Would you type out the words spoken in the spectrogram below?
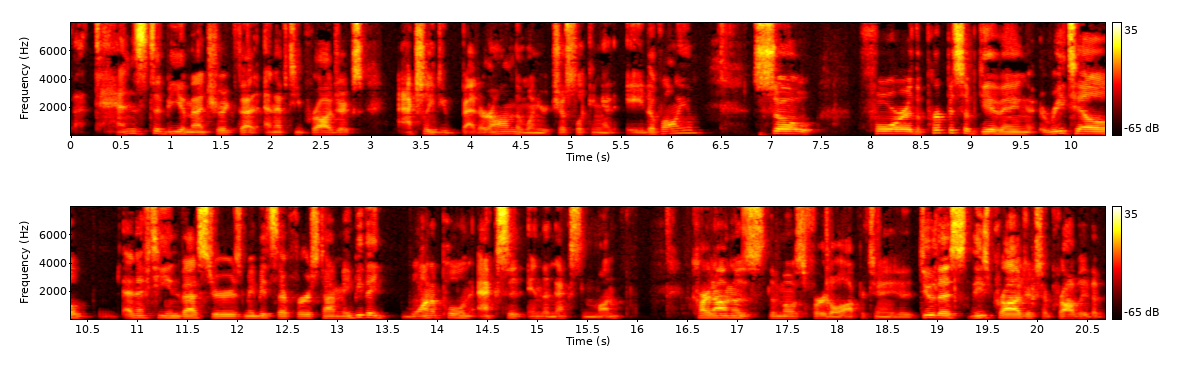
that tends to be a metric that NFT projects actually do better on than when you're just looking at ADA volume. So, for the purpose of giving retail NFT investors, maybe it's their first time, maybe they want to pull an exit in the next month. Cardano is the most fertile opportunity to do this. These projects are probably the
